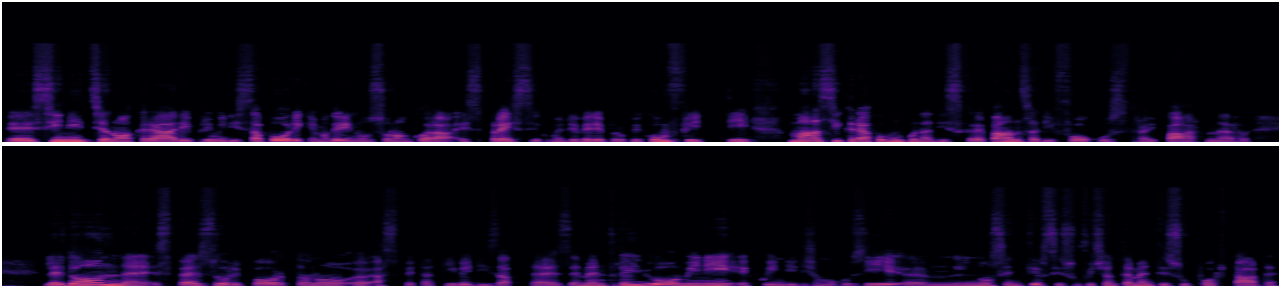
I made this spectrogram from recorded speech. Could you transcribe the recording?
Eh, si iniziano a creare i primi dissapori che magari non sono ancora espressi come dei veri e propri conflitti, ma si crea comunque una discrepanza di focus tra i partner. Le donne spesso riportano eh, aspettative disattese, mentre gli uomini, e quindi diciamo così, il non sentirsi sufficientemente supportate,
